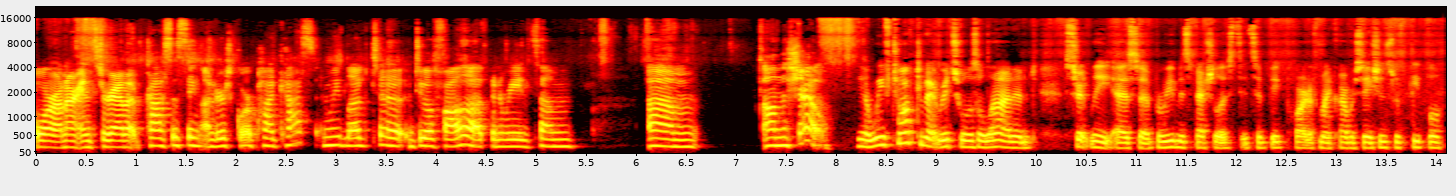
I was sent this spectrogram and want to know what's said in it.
or on our Instagram at processing underscore podcast. And we'd love to do a follow up and read some um, on the show. Yeah, we've talked about rituals a lot, and certainly as a bereavement specialist, it's a big part of my conversations with people.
